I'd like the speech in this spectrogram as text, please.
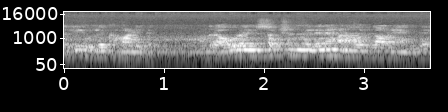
ಅಲ್ಲಿ ಉಲ್ಲೇಖ ಮಾಡಿದೆ. ಅಂದ್ರೆ ಅವರ ಇನ್ಸ್ಟ್ರಕ್ಷನ್ ಮೇಲೇನೆ ಹಣ ವರ್ಗಾವಣೆ ಆಗಿದೆ,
